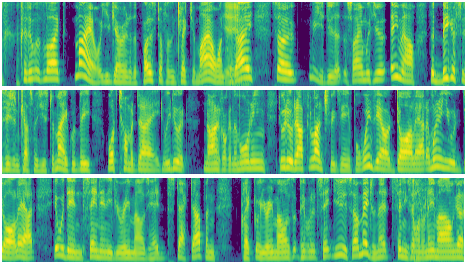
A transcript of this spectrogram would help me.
because it was like mail. You'd go into the post office and collect your mail once a Yeah. day. So you do that the same with your email. The biggest decision customers used to make would be what time of day? Do we do it nine o'clock in the morning? Do we do it after lunch, for example? When's our dial out? And when you would dial out, it would then send any of your emails you had stacked up and collect all your emails that people had sent you. So imagine that sending someone an email and go, I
